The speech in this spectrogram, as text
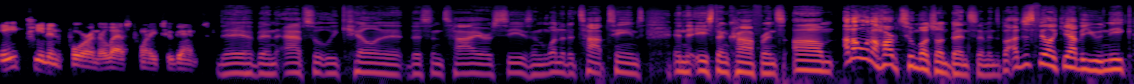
18 and four in their last 22 games. They have been absolutely killing it this entire season. One of the top teams in the Eastern Conference. Um, I don't want to harp too much on Ben Simmons, but I just feel like you have a unique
